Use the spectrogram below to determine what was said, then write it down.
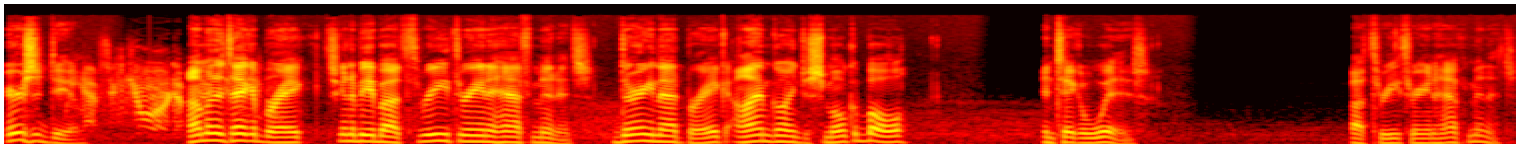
Here's the deal. I'm going to take a break. It's going to be about three, three and a half minutes. During that break, I'm going to smoke a bowl and take a whiz. About three, three and a half minutes.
